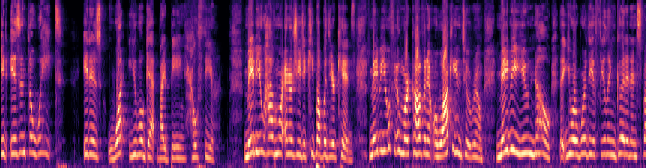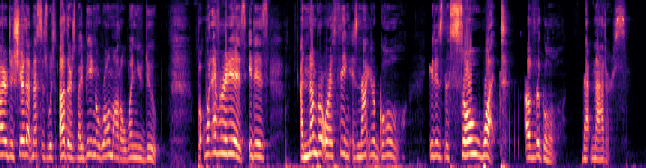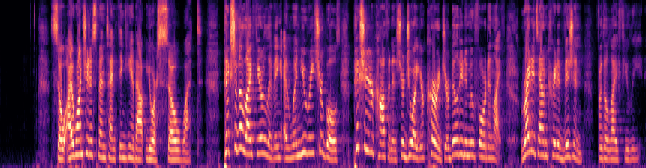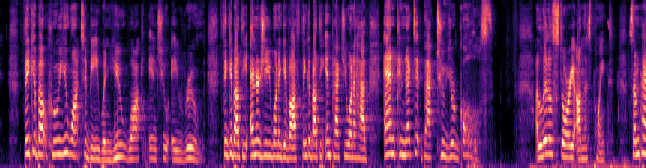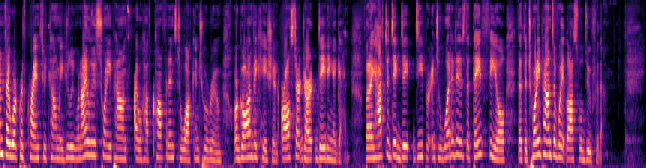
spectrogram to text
It isn't the weight. It is what you will get by being healthier. Maybe you have more energy to keep up with your kids. Maybe you'll feel more confident when walking into a room. Maybe you know that you are worthy of feeling good and inspired to share that message with others by being a role model when you do. But whatever it is, it is a number or a thing is not your goal. It is the so what of the goal that matters. So I want you to spend time thinking about your so what. Picture the life you're living, and when you reach your goals, picture your confidence, your joy, your courage, your ability to move forward in life. Write it down, create a vision for the life you lead. Think about who you want to be when you walk into a room. Think about the energy you want to give off. Think about the impact you want to have and connect it back to your goals. A little story on this point. Sometimes I work with clients who tell me, Julie, when I lose 20 pounds, I will have confidence to walk into a room or go on vacation or I'll start dating again. But I have to dig d- deeper into what it is that they feel that the 20 pounds of weight loss will do for them.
